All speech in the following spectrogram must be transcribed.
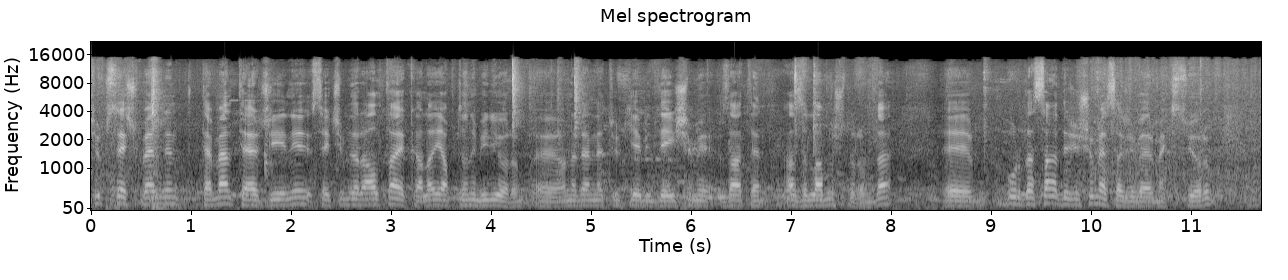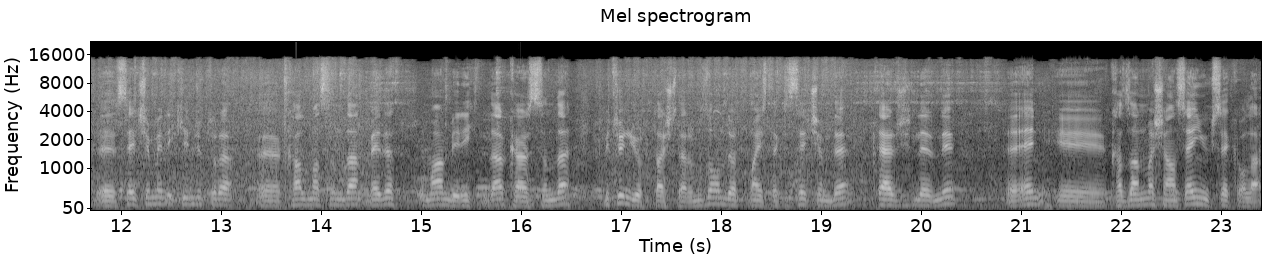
Türk seçmeninin temel tercihini seçimlere 6 ay kala yaptığını biliyorum. E, o nedenle Türkiye bir değişimi zaten hazırlanmış durumda. E, burada sadece şu mesajı vermek istiyorum. E, seçimin ikinci tura e, kalmasından medet uman bir iktidar karşısında bütün yurttaşlarımız 14 Mayıs'taki seçimde tercihlerini e, en e, kazanma şansı en yüksek olan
